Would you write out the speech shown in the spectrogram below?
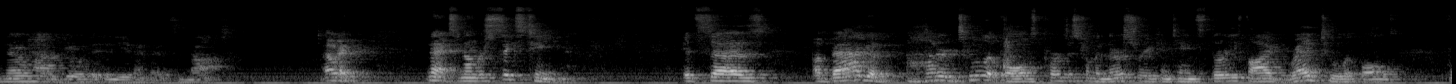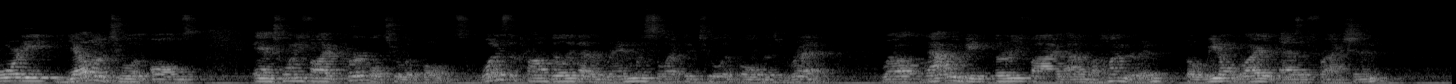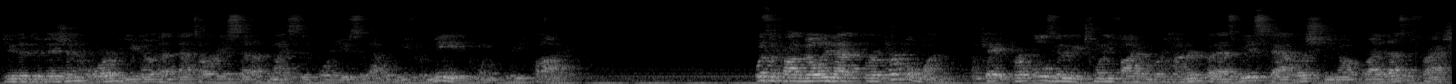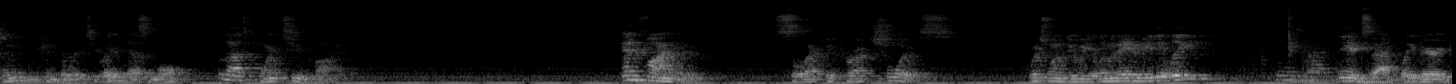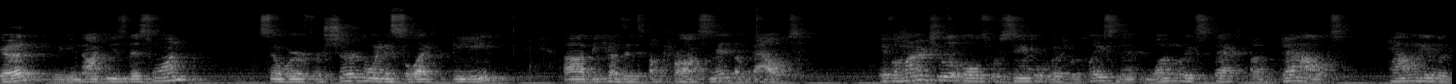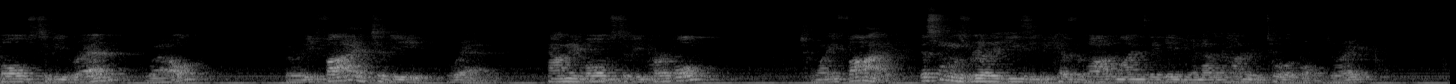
know how to deal with it in the event that it's not. Okay, next, number 16. It says a bag of 100 tulip bulbs purchased from a nursery contains 35 red tulip bulbs, 40 yellow tulip bulbs, and 25 purple tulip bulbs. What is the probability that a randomly selected tulip bulb is red? Well, that would be 35 out of 100, but we don't write it as a fraction do the division, or you know that that's already set up nicely for you, so that would be for me 0.35. What's the probability that for a purple one? Okay, purple is going to be 25 over 100, but as we established, you don't write it as a fraction, you convert it to a decimal, so that's 0.25. And finally, select the correct choice. Which one do we eliminate immediately? The exactly, very good. We do not use this one. So we're for sure going to select B uh, because it's approximate, about. If 100 tulip bulbs were sampled with replacement, one would expect about how many of the bulbs to be red? Well, 35 to be red. How many bulbs to be purple? 25. This one was really easy because the bottom line is they gave you another 100 tulip bulbs, right?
